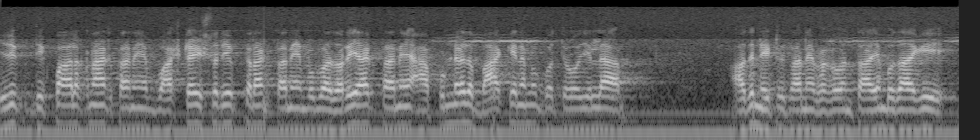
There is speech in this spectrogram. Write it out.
ಇದಕ್ಕೆ ದಿಕ್ಪಾಲಕನಾಗ್ತಾನೆ ಒಬ್ಬ ಅಷ್ಟೈಶ್ವರ್ಯುಕ್ತನಾಗ್ತಾನೆ, ಒಬ್ಬ ದೊರೆಯಾಗ್ತಾನೆ, ಆ ಪುಣ್ಯದ ಬಾಕಿ ನಮಗೆ ಗೊತ್ತಿರೋದಿಲ್ಲ. ಅದನ್ನ ಇಟ್ಟಿರ್ತಾನೆ ಭಗವಂತ ಎಂಬುದಾಗಿ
